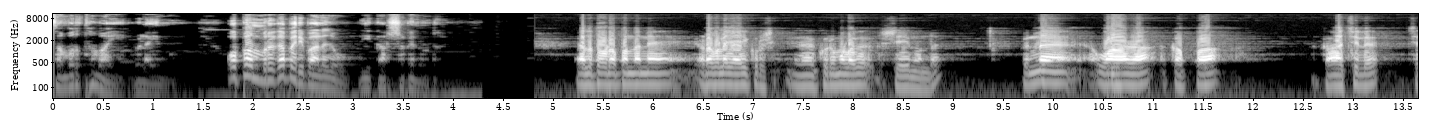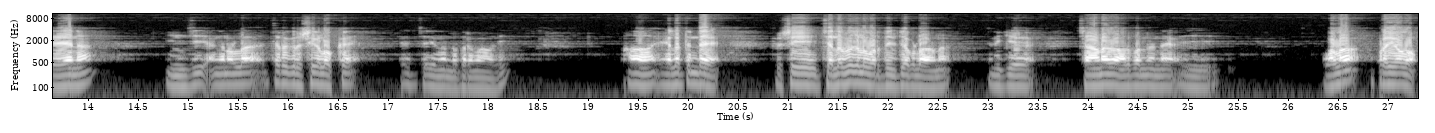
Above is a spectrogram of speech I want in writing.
സമൃദ്ധമായി വിളയുന്നു. ഒപ്പം മൃഗപരിപാലനവും ഈ കർഷകനുണ്ട്. ഏലത്തോടൊപ്പം തന്നെ ഇടവിളയായി കൃഷി കുരുമുളക് കൃഷി ചെയ്യുന്നുണ്ട്. പിന്നെ വാഴ കപ്പ കാച്ചിൽ ചേന ഇഞ്ചി അങ്ങനെയുള്ള ചെറു കൃഷികളൊക്കെ ചെയ്യുന്നുണ്ട് പരമാവധി. ആ ഏലത്തിന്റെ കൃഷി ചെലവുകൾ വർദ്ധിപ്പിച്ചപ്പോഴാണ് എനിക്ക് ചാണകം അതുപോലെ തന്നെ ഈ വള പ്രയോഗം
